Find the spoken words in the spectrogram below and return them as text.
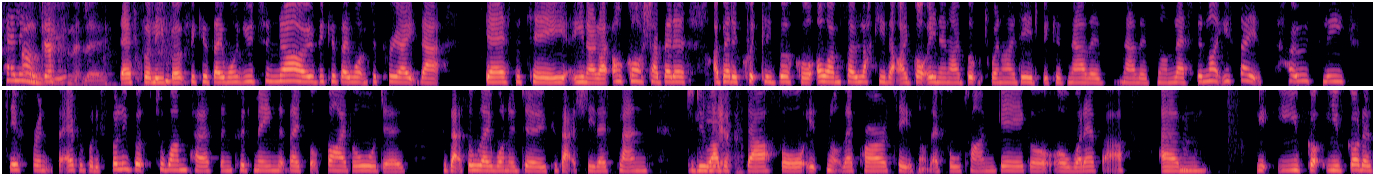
telling oh, you definitely they're fully booked because they want you to know because they want to create that scarcity you know like oh gosh i better i better quickly book or oh i'm so lucky that i got in and i booked when i did because now there's now there's none left and like you say it's totally different for everybody fully booked to one person could mean that they've got five orders because that's all they want to do because actually they've planned to do yeah. other stuff or it's not their priority it's not their full-time gig or, or whatever um, mm. you, you've got you've got to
